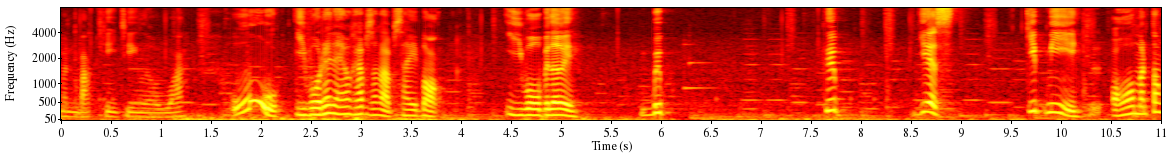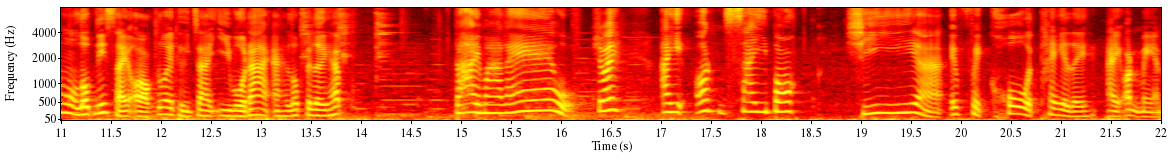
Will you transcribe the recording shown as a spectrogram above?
มันบั๊กจริงๆเลยวะ อู้อีโวได้แล้วครับสำหรับไซบอกอีโวไปเลยบึบฮึบ yes กิฟมีอ๋อ มันต้องลบนิสัยออกด้วยถึงจะอีโวได้ อะ ลบไปเลยครับ ได้มาแล้ว ใช่ไหมไอออนไซบอกเชียเอฟเฟกโคตรเท่เลยไอออนแมน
